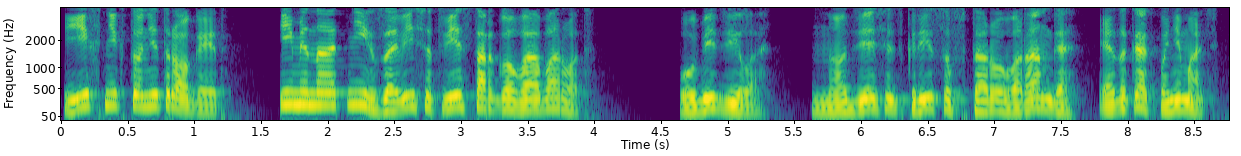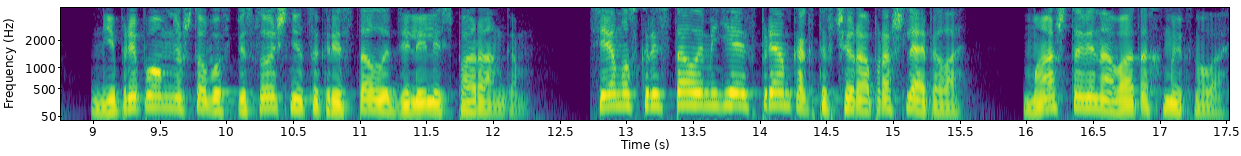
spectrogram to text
и их никто не трогает. Именно от них зависит весь торговый оборот. Убедила. Но 10 крисов второго ранга – это как понимать? Не припомню, чтобы в песочнице кристаллы делились по рангам. Тему с кристаллами я и впрямь как-то вчера прошляпила. Машта виновато хмыкнула.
